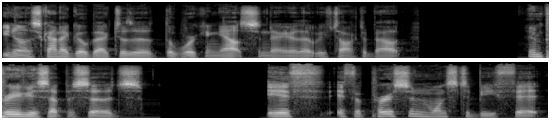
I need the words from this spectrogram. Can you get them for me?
you know let's kind of go back to the the working out scenario that we've talked about in previous episodes. If if a person wants to be fit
